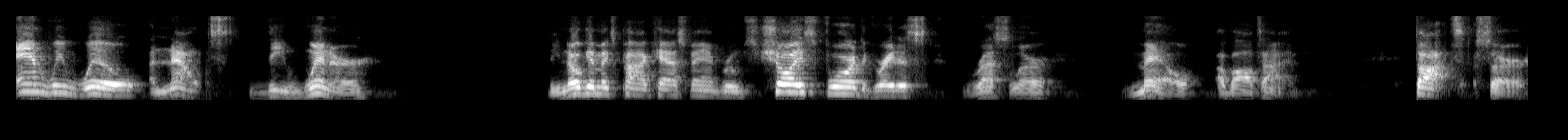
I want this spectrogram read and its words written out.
And we will announce the winner, the No Gimmicks Podcast fan group's choice for the greatest wrestler male of all time. Thoughts, sir?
